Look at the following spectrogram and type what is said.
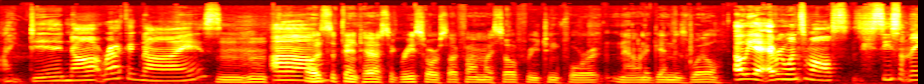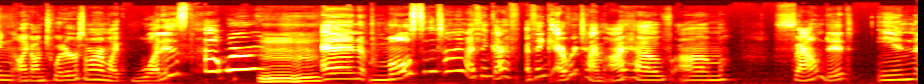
I did not recognize. hmm Um, oh, it's a fantastic resource. I find myself reaching for it now and again as well. oh yeah, every once in a while I'll see something like on Twitter or somewhere. I'm like, what is that word? hmm and most of the time i think i've i think every time i have um found it in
